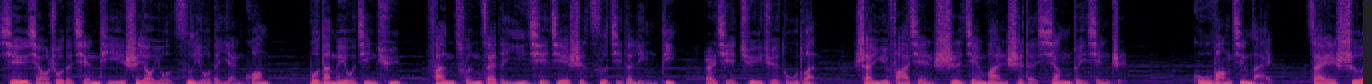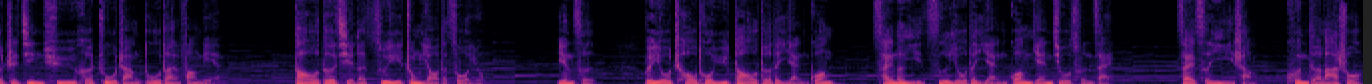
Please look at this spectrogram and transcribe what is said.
写小说的前提是要有自由的眼光，不但没有禁区。凡存在的一切皆是自己的领地，而且拒绝独断，善于发现世间万事的相对性质。古往今来，在设置禁区和助长独断方面，道德起了最重要的作用。因此，唯有超脱于道德的眼光，才能以自由的眼光研究存在。在此意义上，昆德拉说，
